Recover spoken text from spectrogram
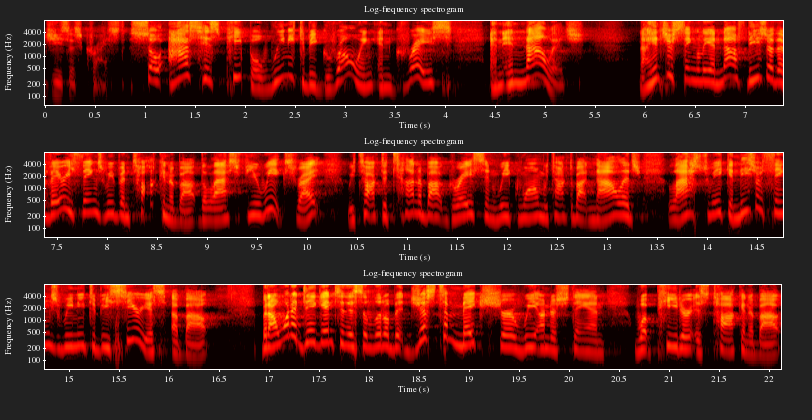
Jesus Christ. So, as His people, we need to be growing in grace and in knowledge. Now, interestingly enough, these are the very things we've been talking about the last few weeks, right? We talked a ton about grace in week one. We talked about knowledge last week, and these are things we need to be serious about but I want to dig into this a little bit just to make sure we understand what Peter is talking about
